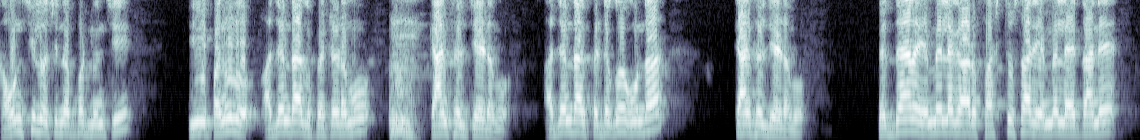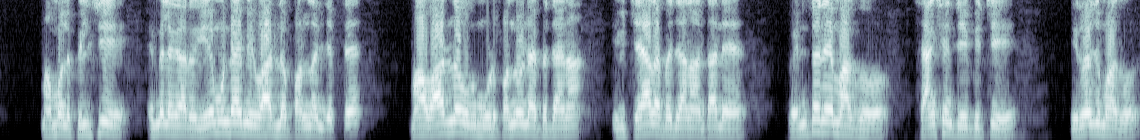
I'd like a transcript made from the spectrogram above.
కౌన్సిల్ వచ్చినప్పటి నుంచి ఈ పనులు అజెండాకు పెట్టడము క్యాన్సిల్ చేయడము. అజెండాకు పెట్టుకోకుండా క్యాన్సిల్ చేయడము. పెద్ద ఎమ్మెల్యే గారు ఫస్ట్ సారి ఎమ్మెల్యే అయితేనే మమ్మల్ని పిలిచి ఎమ్మెల్యే గారు ఏముండాయి మీ వార్డులో పనులు? అని చెప్తే మా వార్డులో ఒక మూడు పనులు ఉన్నాయి పెద్ద ఇవి చేయాలా పెద్ద అంటానే వెంటనే మాకు శాంక్షన్ చేయించి ఈరోజు మాకు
